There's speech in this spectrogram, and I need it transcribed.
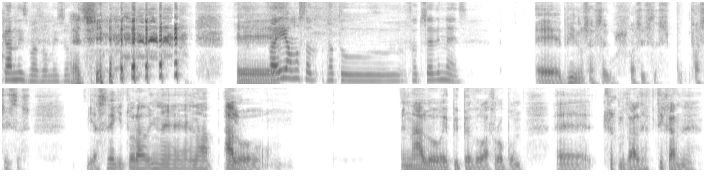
Κανείς μας νομίζω. Έτσι. ε, Φαΐ όμως θα, θα, του, θα τους έδινες; ε, δίνω σε αστέγου φασίστες, που- φασίστες. Οι αστέγοι τώρα είναι ένα άλλο, ένα άλλο επίπεδο ανθρώπων. Ε, τους εκμεταλλευτήκανε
